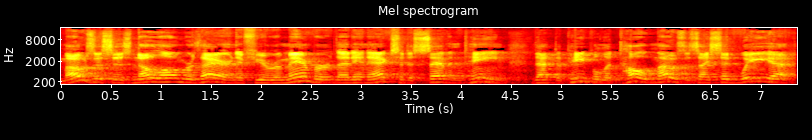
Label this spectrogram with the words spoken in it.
Moses is no longer there. And if you remember that in Exodus 17, that the people had told Moses, they said, We, uh,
